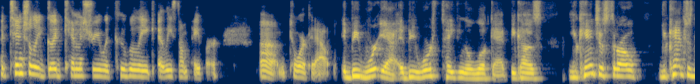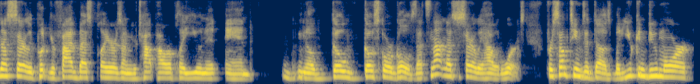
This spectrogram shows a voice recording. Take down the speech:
potentially good chemistry with Kubalik, at least on paper, um, to work it out. it'd be worth yeah it'd be worth taking a look at because you can't just throw you can't just necessarily put your five best players on your top power play unit and you know go go score goals that's not necessarily how it works for some teams it does but you can do more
